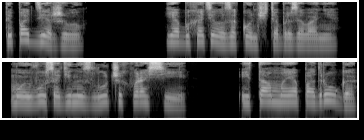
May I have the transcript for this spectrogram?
Ты поддерживал. Я бы хотела закончить образование. Мой вуз один из лучших в России. И там моя подруга.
